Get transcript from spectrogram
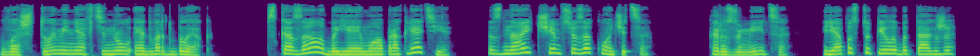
Во что меня втянул Эдвард Блэк? Сказала бы я ему о проклятии, знай, чем все закончится. Разумеется, я поступила бы так же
